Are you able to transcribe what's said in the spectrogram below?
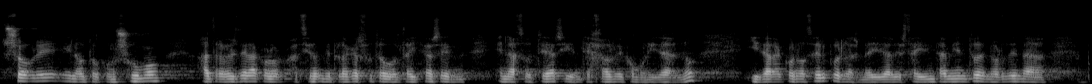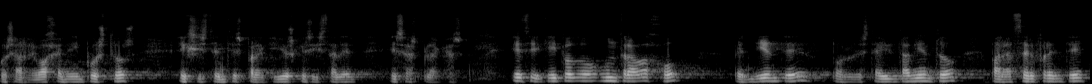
sobre el autoconsumo a través de la colocación de placas fotovoltaicas en, en azoteas y en tejados de comunidad, ¿no? y dar a conocer pues, las medidas de este ayuntamiento en orden a, pues, a rebaja de impuestos existentes para aquellos que se instalen esas placas. Es decir, que hay todo un trabajo pendiente por este ayuntamiento para hacer frente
